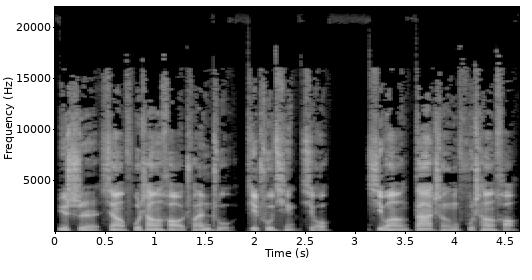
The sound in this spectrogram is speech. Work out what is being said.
于是向“富昌号”船主提出请求。希望搭乘富昌号，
